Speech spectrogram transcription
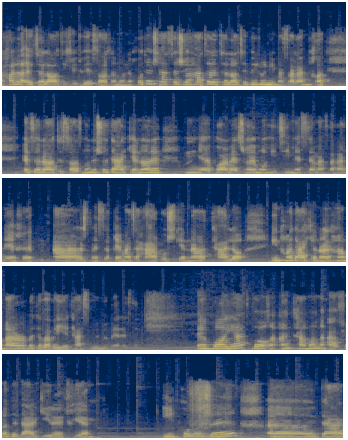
حالا اطلاعاتی که توی سازمان خودش هستش یا حتی اطلاعات بیرونی مثلا می‌خواد اطلاعات سازمانش رو در کنار پارامترهای محیطی مثل مثلا نرخ ارز مثل قیمت هر بشکه نه طلا اینها در کنار هم قرار بده و به یه تصمیمی برسه. باید واقعا تمام افراد درگیره توی این پروژه در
